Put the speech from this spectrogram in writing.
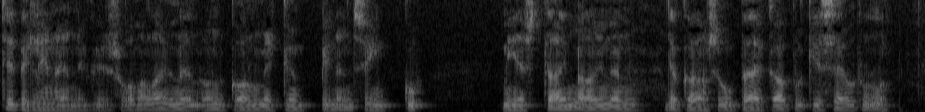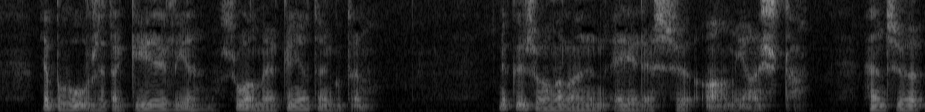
Tyypillinen nykysuomalainen on kolmikymppinen sinkku, mies tai nainen, joka asuu pääkaupunkiseudulla ja puhuu sitä kieliä, suomeakin jotenkuten. Nykysuomalainen ei edes syö aamiaista. Hän syö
